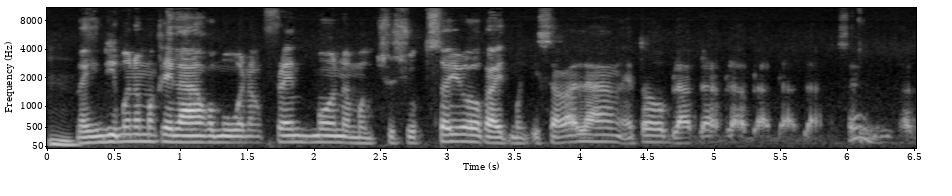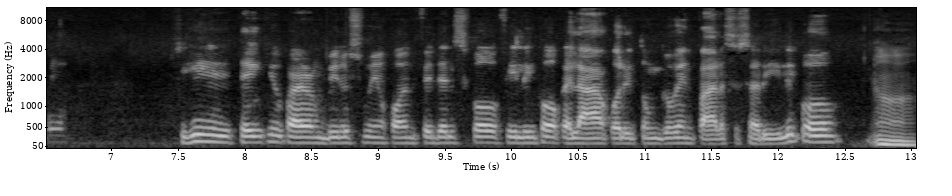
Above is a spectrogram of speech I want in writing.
mm. na hindi mo naman kailangan kumuha ng friend mo na mag-shoot sa'yo kahit mag-isa ka lang, ito, bla bla bla bla bla bla. So, sabi niya, sige, thank you, parang binus mo yung confidence ko, feeling ko, kailangan ko rin itong gawin para sa sarili ko. Uh.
